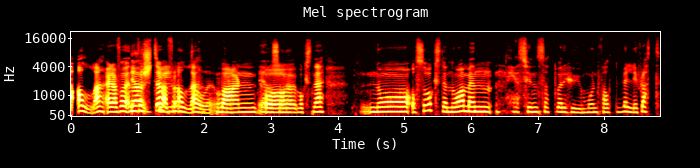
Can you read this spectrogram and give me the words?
alle. Eller i hvert fall den Ja, første. I for alle. alle, Okay. Barn Ja, og sånn, voksne. Nå, også voksne nå, men jeg syns at bare humoren falt veldig flatt.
